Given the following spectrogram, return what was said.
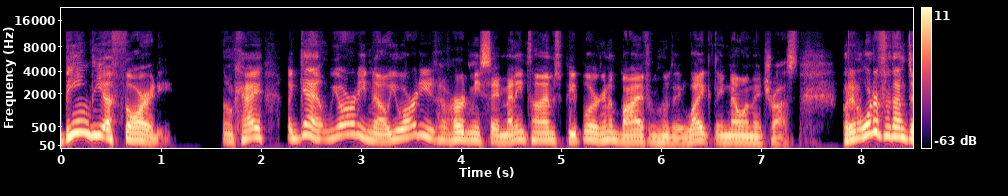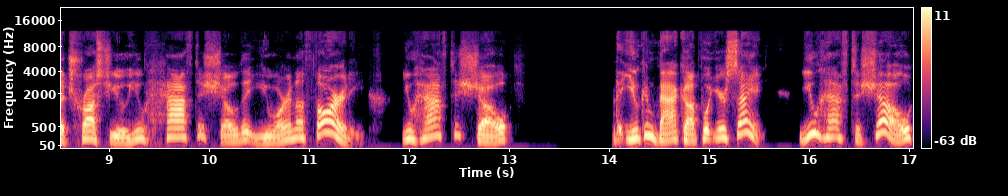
being the authority. Okay, again, we already know, you already have heard me say many times people are going to buy from who they like, they know, and they trust. But in order for them to trust you, you have to show that you are an authority. You have to show that you can back up what you're saying you have to show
